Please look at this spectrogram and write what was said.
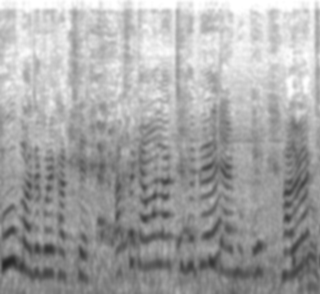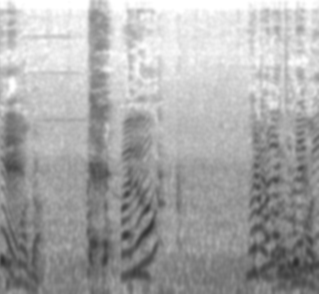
খুব মজা করে খাচ্ছে। আকসা কেমন লাগছে খেতে? ভালো লাগছে? বলো। কেমন লাগছে বেবি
